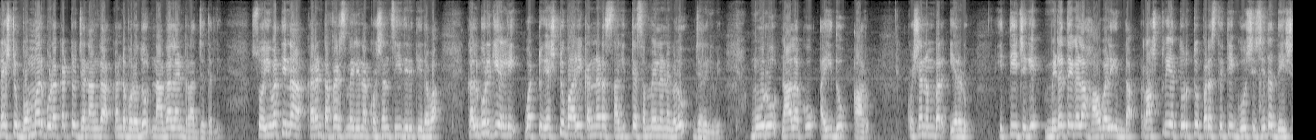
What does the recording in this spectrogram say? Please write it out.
ನೆಕ್ಸ್ಟ್ ಬೊಮ್ಮರ್ ಬುಡಕಟ್ಟು ಜನಾಂಗ ಕಂಡುಬರೋದು ನಾಗಾಲ್ಯಾಂಡ್ ರಾಜ್ಯದಲ್ಲಿ. ಸೊ ಇವತ್ತಿನ ಕರೆಂಟ್ ಅಫೇರ್ಸ್ ಮೇಲಿನ ಕ್ವಶನ್ಸ್ ಈ ರೀತಿ ಇದಾವ. ಕಲಬುರಗಿಯಲ್ಲಿ ಒಟ್ಟು ಎಷ್ಟು ಬಾರಿ ಕನ್ನಡ ಸಾಹಿತ್ಯ ಸಮ್ಮೇಳನಗಳು ಜರುಗಿವೆ? ಮೂರು, ನಾಲ್ಕು, ಐದು, ಆರು. ಕ್ವಶನ್ ನಂಬರ್ ಎರಡು. ಇತ್ತೀಚೆಗೆ ಮಿಡತೆಗಳ ಹಾವಳಿಯಿಂದ ರಾಷ್ಟ್ರೀಯ ತುರ್ತು ಪರಿಸ್ಥಿತಿ ಘೋಷಿಸಿದ ದೇಶ,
